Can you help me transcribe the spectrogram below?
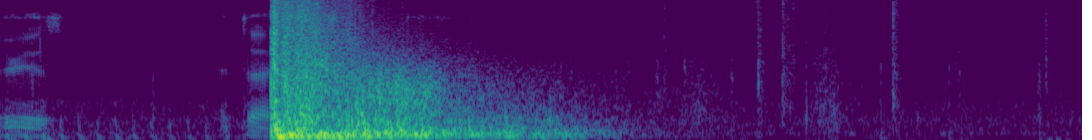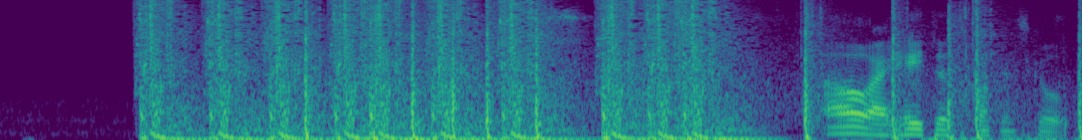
There he is. At, uh, Oh, I hate this fucking scope.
